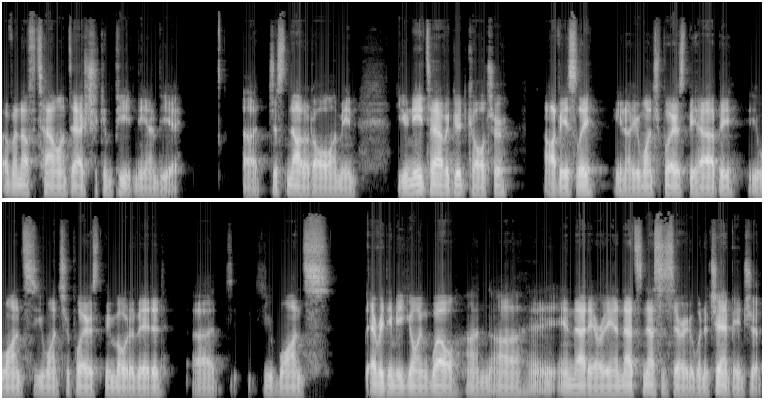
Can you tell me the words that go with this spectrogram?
of, enough talent to actually compete in the NBA. Uh, just not at all. I mean, you need to have a good culture. Obviously, you know you want your players to be happy. You want you want your players to be motivated. Uh, you want everything to be going well on uh, in that area, and that's necessary to win a championship.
